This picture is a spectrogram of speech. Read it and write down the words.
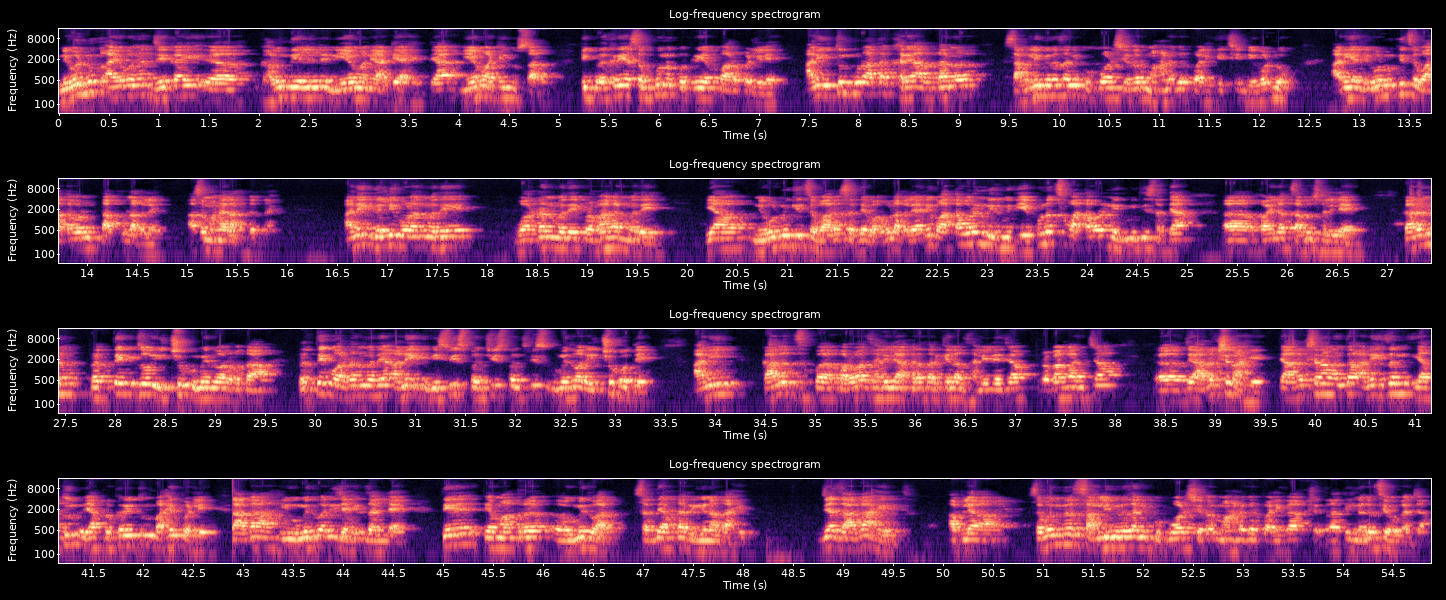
निवडणूक आयोगानं जे काही घालून दिलेले नियम आणि अटी आहेत त्या नियम अटीनुसार ही प्रक्रिया संपूर्ण प्रक्रिया पार पडलेली आहे. आणि इथून पुढे आता खऱ्या अर्थानं सांगली मिरज आणि कुपवाड शहर महानगरपालिकेची निवडणूक आणि या निवडणुकीचं वातावरण तापू लागलंय असं म्हणायला हरकत नाही. अनेक गल्लीबोळांमध्ये वॉर्डांमध्ये प्रभागांमध्ये या निवडणुकीचं वारं सध्या वाहू लागले आणि वातावरण निर्मिती एकूणच वातावरण निर्मिती सध्या व्हायला चालू झालेली आहे. कारण प्रत्येक जो इच्छुक उमेदवार होता प्रत्येक वॉर्डांमध्ये अनेक वीस वीस पंचवीस पंचवीस उमेदवार इच्छुक होते आणि कालच परवा झालेल्या अकरा तारखेला झालेल्या ज्या प्रभागांच्या जे आरक्षण आहे त्या आरक्षणानंतर अनेक जण यातून या प्रक्रियेतून बाहेर पडले. जागा ही उमेदवारी जाहीर झालेली आहे. ते ते मात्र उमेदवार सध्या आता रिंगणात आहेत. ज्या जागा आहेत आपल्या संबंध सांगली मिरज आणि कुपवाड शहर महानगरपालिका क्षेत्रातील नगरसेवकांच्या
